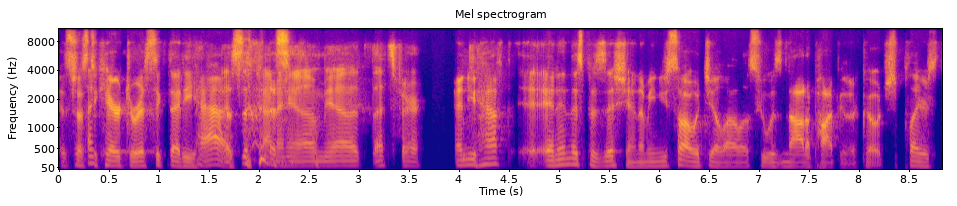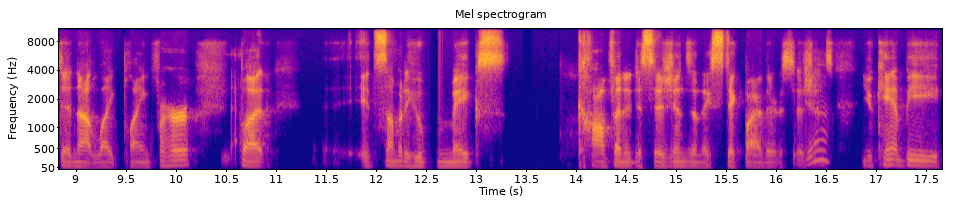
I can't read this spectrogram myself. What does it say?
It's just a I- characteristic that he has. Kind of him. Yeah, that's fair. And you have, to, and in this position, I mean, you saw it with Jill Ellis, who was not a popular coach. Players did not like playing for her, No. but it's somebody who makes confident decisions and they stick by their decisions. You can't be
